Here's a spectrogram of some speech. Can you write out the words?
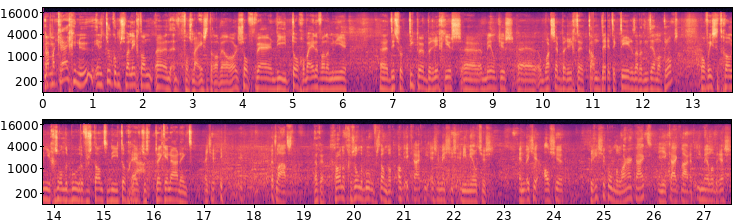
Maar, maar krijg je nu in de toekomst wellicht dan, eh, en volgens mij is het er al wel hoor, software die toch op een of andere manier dit soort type berichtjes, eh, mailtjes, eh, WhatsApp berichten kan detecteren dat het niet helemaal klopt? Of is het gewoon je gezonde boerenverstand die toch Ja. eventjes twee keer nadenkt? Weet je, ik, ik- het laatste. Oké. Gewoon het gezonde boerenverstand. Want ook ik krijg die sms'jes en die mailtjes. En weet je, als je drie seconden langer kijkt en je kijkt naar het e-mailadres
